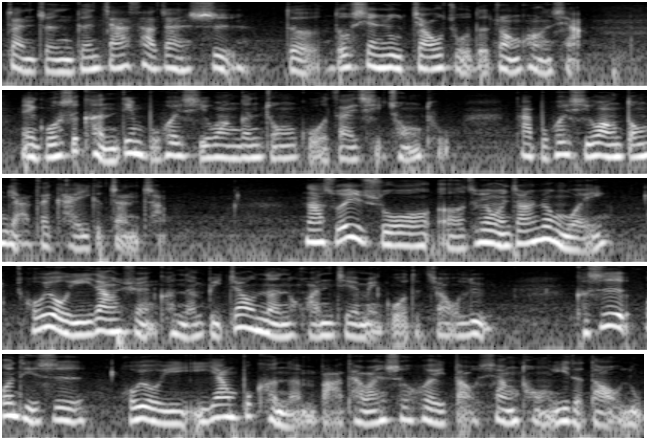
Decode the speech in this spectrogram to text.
战争跟加萨战事的都陷入焦灼的状况下，美国是肯定不会希望跟中国再起冲突，他不会希望东亚再开一个战场。那所以说，呃，这篇文章认为侯友谊当选可能比较能缓解美国的焦虑。可是问题是。侯友谊一样不可能把台湾社会导向统一的道路，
